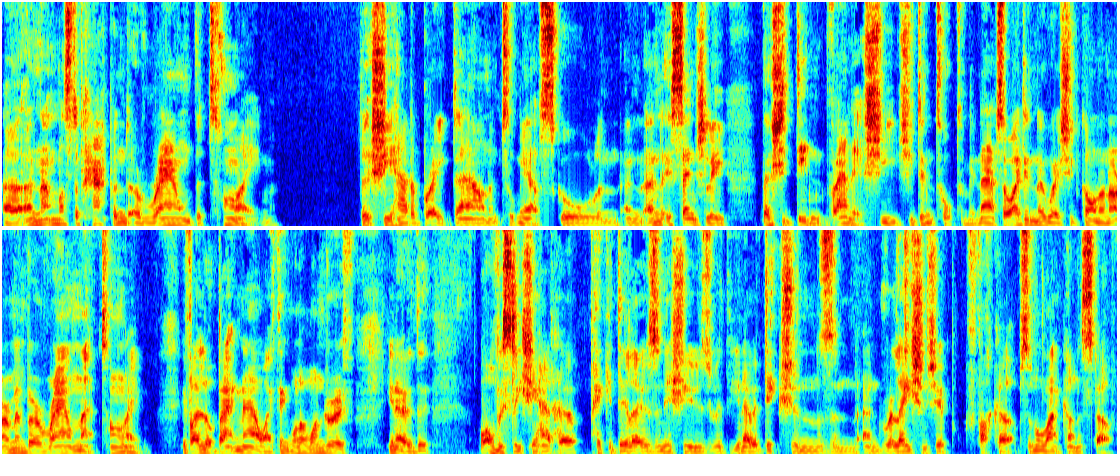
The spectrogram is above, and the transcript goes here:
Uh, and that must have happened around the time that she had a breakdown and took me out of school. And, and, and essentially, though she didn't vanish, she, she didn't talk to me now. So I didn't know where she'd gone. And I remember around that time, if I look back now, I think, well, I wonder if, you know, the, obviously she had her peccadillos and issues with, you know, addictions and, and relationship fuck ups and all that kind of stuff.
